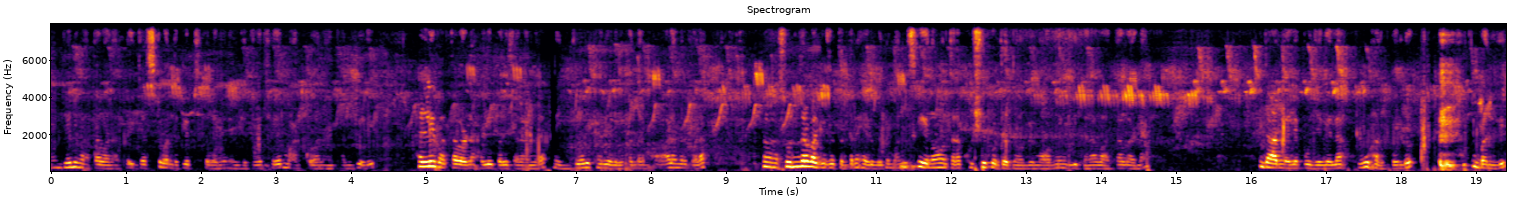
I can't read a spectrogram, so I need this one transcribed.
ಮುಂಜಾನೆ ವಾತಾವರಣ ಜಸ್ಟ್ ಒಂದು ಕ್ಲಿಪ್ಸ್ ತೊಗೊಂಡು ನಿಮ್ಮ ಜೊತೆಗೆ ಶೇರ್ ಮಾಡ್ಕೊಳ್ಳೋಣ ಅಂತ ಹೇಳಿ ಹಳ್ಳಿ ವಾತಾವರಣ, ಹಳ್ಳಿ ಪರಿಸರ ಅಂದ್ರೆ ನಿಜವಾಗಿ ಖರೆ ಹೇಳ್ಬೇಕಂದ್ರೆ ಭಾಳ ಅಂದ್ರೆ ಭಾಳ ಸುಂದರವಾಗಿರುತ್ತೆ ಅಂತಲೇ ಹೇಳ್ಬೋದು. ಮನಸ್ಸಿಗೆ ಏನೋ ಒಂಥರ ಖುಷಿ ಕೊಡ್ತೈತೆ ನೋಡಿರಿ. ಮಾರ್ನಿಂಗ್ ಈ ಥರ ವಾತಾವರಣ. ಇದಾದಮೇಲೆ ಪೂಜೆಗೆಲ್ಲ ಹೂ ಹರ್ಕೊಂಡು ಬಂದ್ವಿ.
